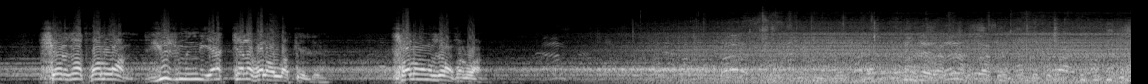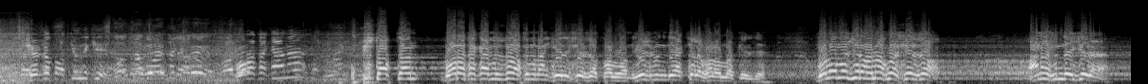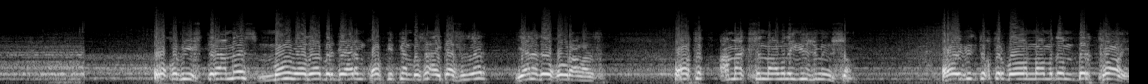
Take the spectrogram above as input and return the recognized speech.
sherzod palvon 100 mingni yakkala falollab keldi salomimizdan polvon sherzod ot kimniki borat akani kitobdan borat akamizni oti bilan keldi sherzod polvon yuz mingda ikkala falonlab keldi bo'limi jira uloqlar sherzod ana shunday jira o'qib eshittiramiz mo'lboda bir yarim qolib ketgan bo'lsa aytasizlar yanada o'qiveramiz ortiq amakisini nomidan yuz ming so'm oybek doktor boboni nomidan bir toy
